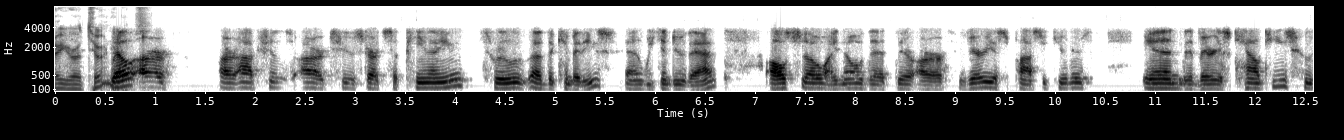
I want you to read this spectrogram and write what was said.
are your alternatives? Well, our our options are to start subpoenaing through uh, the committees, and we can do that. Also, I know that there are various prosecutors in the various counties who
